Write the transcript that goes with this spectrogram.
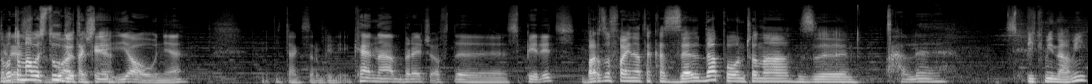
No bo to małe studio też, nie? Yo, nie? I tak zrobili. Kena, Bridge of the Spirits. Bardzo fajna taka Zelda połączona z ale... Z Pikminami?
